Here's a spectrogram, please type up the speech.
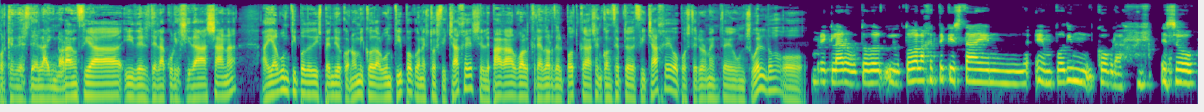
Porque desde la ignorancia y desde la curiosidad sana, ¿hay algún tipo de dispendio económico de algún tipo con estos fichajes? ¿Se le paga algo al creador del podcast en concepto de fichaje o posteriormente un sueldo? O... Hombre, claro, todo, toda la gente que está en, en Podium cobra. Eso,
